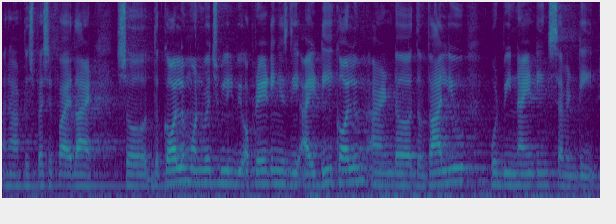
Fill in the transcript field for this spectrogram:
I have to specify that. So the column on which we'll be operating is the ID column and uh, the value would be 1917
